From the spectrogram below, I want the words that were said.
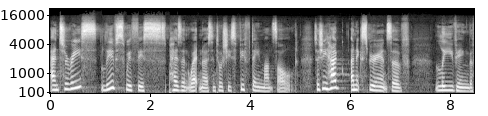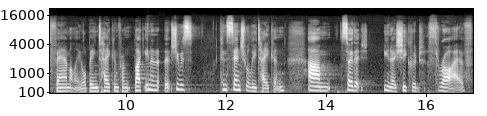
And Therese lives with this peasant wet nurse until she's 15 months old. So she had an experience of leaving the family or being taken from, like, in a, she was consensually taken um, so that, you know, she could thrive.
